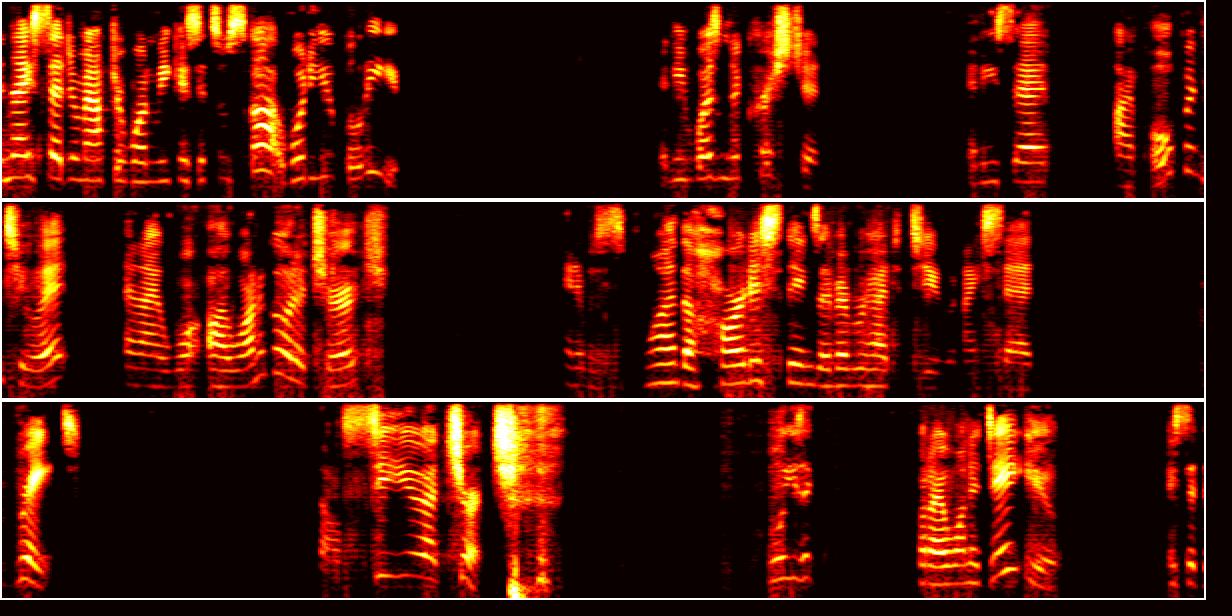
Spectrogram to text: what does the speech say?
And I said to him after one week, I said, So, Scott, what do you believe? And he wasn't a Christian. And he said, I'm open to it, and I, wa- I want to go to church. And it was one of the hardest things I've ever had to do. And I said, Great. I'll see you at church. well, he's like, But I want to date you. I said,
